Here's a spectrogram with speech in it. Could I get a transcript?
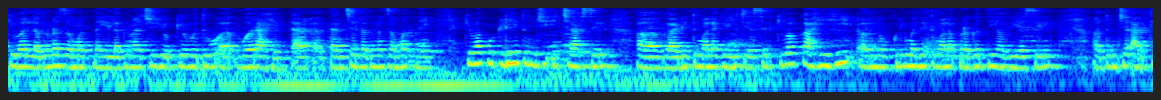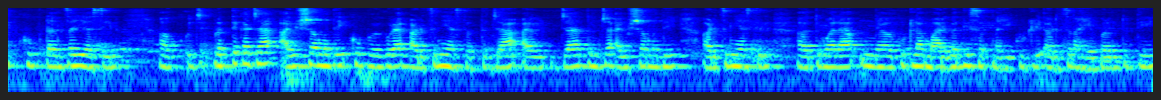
किंवा लग्न जमत नाही लग्नाचे योग्य वधू वर आहेत त्या त्यांचे लग्न जमत नाही किंवा कुठलीही तुमची इच्छा असेल गाडी तुम्हाला घ्यायची असेल किंवा काहीही नोकरीमध्ये तुम्हाला प्रगती हवी असेल तुमची आर्थिक खूप टंचाई असेल प्रत्येकाच्या आयुष्यात आयुष्यामध्ये खूप वेगवेगळ्या अडचणी असतात. तर ज्या आयु ज्या तुमच्या आयुष्यामध्ये अडचणी असतील तुम्हाला कुठला मार्ग दिसत नाही कुठली अडचण आहे परंतु ती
